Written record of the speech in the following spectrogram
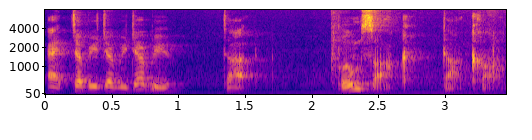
at www.boomsock.com.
